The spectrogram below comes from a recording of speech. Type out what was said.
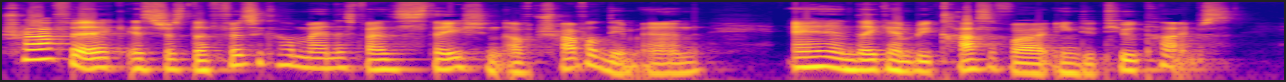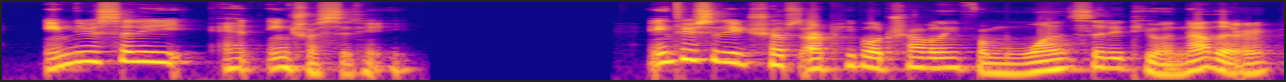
Traffic is just the physical manifestation of travel demand, and they can be classified into two types, intercity and intracity. Intercity trips are people traveling from one city to another,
